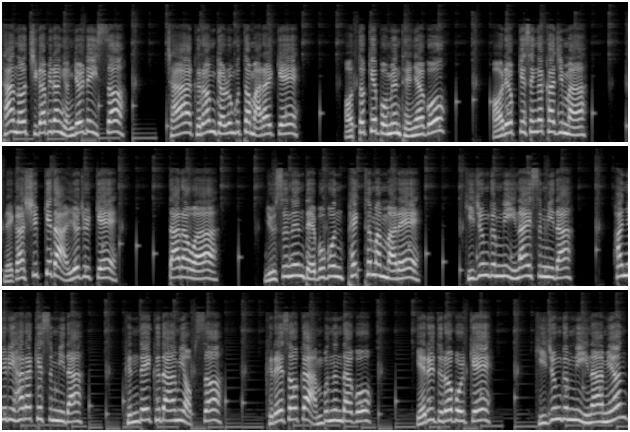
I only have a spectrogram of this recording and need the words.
다 너 지갑이랑 연결돼 있어. 자, 그럼 결론부터 말할게. 어떻게 보면 되냐고? 어렵게 생각하지 마. 내가 쉽게 다 알려줄게. 따라와. 뉴스는 대부분 팩트만 말해. 기준금리 인하했습니다. 환율이 하락했습니다. 근데 그 다음이 없어. 그래서가 안 붙는다고. 예를 들어 볼게. 기준금리 인하하면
